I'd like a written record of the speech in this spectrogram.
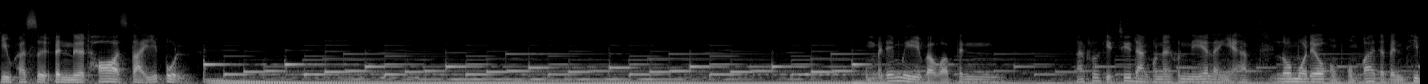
กิวคัตสึเป็นเนื้อทอดสไตล์ญี่ปุ่นผมไม่ได้มีแบบว่าเป็น นักธุรกิจชื่อดังคนนั้นคนนี้อะไรเงี้ยครับโลโมเดลของผมก็อาจจะเป็นที่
